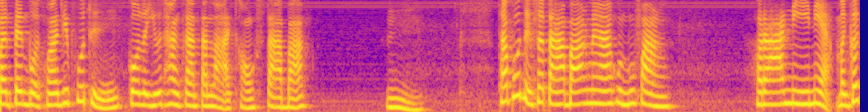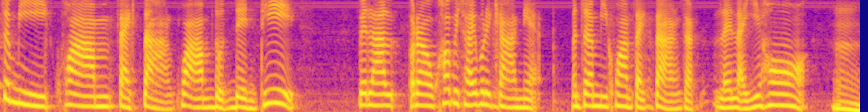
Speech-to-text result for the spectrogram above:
มันเป็นบทความที่พูดถึงกลยุทธ์ทางการตลาดของ Starbucks อืม ถ้าพูดถึง Starbucks นะคะคุณผู้ฟัง ร้านนี้เนี่ยมันก็จะมีความแตกต่างความโดดเด่นที่ เวลาเราเข้าไปใช้บริการเนี่ย มันจะมีความแตกต่างจากหลาย ๆ ยี่ห้ออืม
